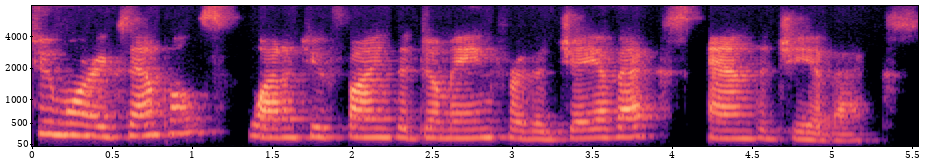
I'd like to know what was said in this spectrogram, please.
Two more examples. Why don't you find the domain for the j of x and the g of x?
